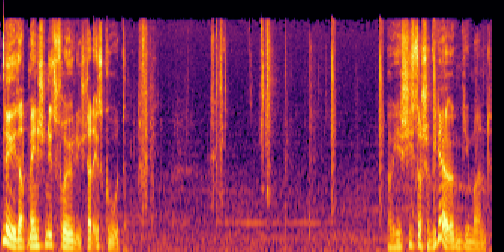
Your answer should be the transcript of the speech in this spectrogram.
Nee, das Menschen ist fröhlich, das ist gut. Aber hier schießt doch schon wieder irgendjemand.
